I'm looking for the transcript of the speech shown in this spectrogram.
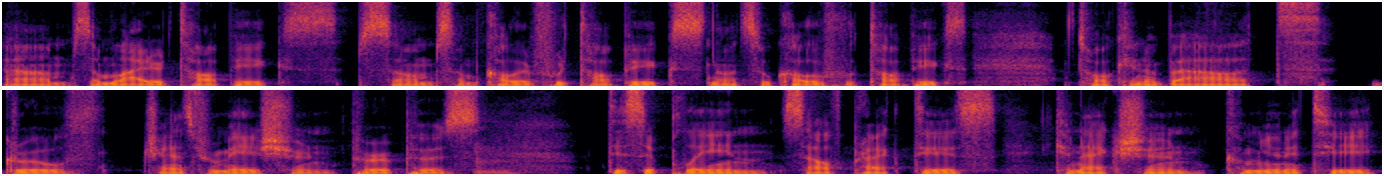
um, some lighter topics, some some colorful topics, not so colorful topics, talking about growth, transformation, purpose, discipline, self practice, connection, community.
